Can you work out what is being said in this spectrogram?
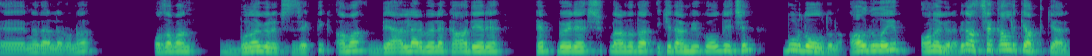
Ee, ne derler ona? O zaman buna göre çizecektik. Ama değerler böyle K değeri hep böyle şıklarda da 2'den büyük olduğu için burada olduğunu algılayıp ona göre biraz çakallık yaptık yani.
